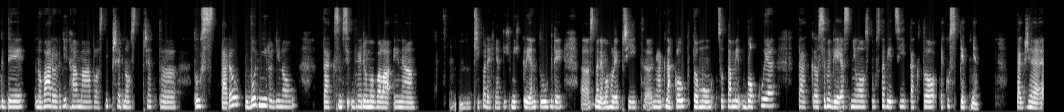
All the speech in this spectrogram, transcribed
kdy nová rodina má vlastně přednost před eh, tou starou původní rodinou, tak jsem si uvědomovala i na případech nějakých mých klientů, kdy eh, jsme nemohli přijít nějak na kloup tomu, co tam blokuje tak se mi vyjasnilo spousta věcí takto jako zpětně. Takže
